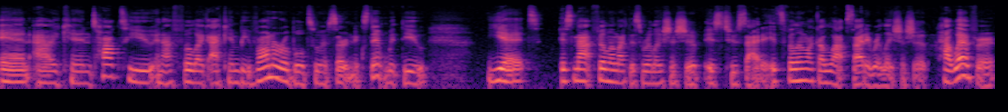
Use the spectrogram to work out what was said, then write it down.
and I can talk to you and I feel like I can be vulnerable to a certain extent with you, yet it's not feeling like this relationship is two sided. It's feeling like a lopsided relationship. However,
